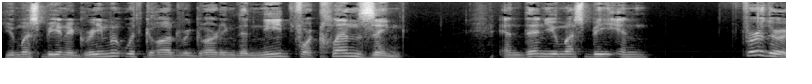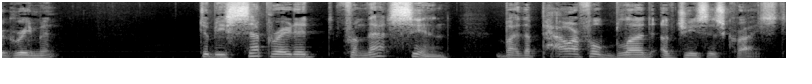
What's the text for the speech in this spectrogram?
You must be in agreement with God regarding the need for cleansing, and then you must be in further agreement to be separated from that sin by the powerful blood of Jesus Christ.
